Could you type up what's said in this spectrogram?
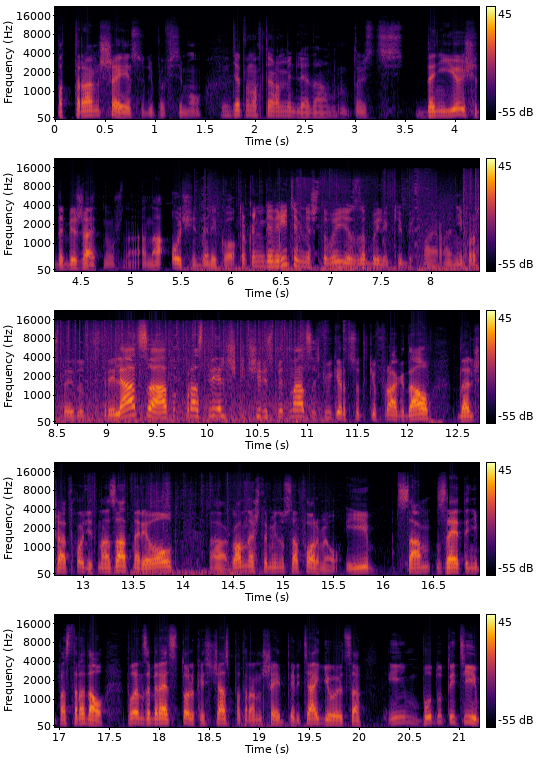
под траншеей, судя по всему. Где-то на втором медле, да. То есть до нее еще добежать нужно. Она очень далеко. Только не говорите мне, что вы ее забыли, Кьюбифайр. Они просто идут стреляться, а тут прострельчики через 15. Квикер все-таки фраг дал. Дальше отходит назад на релоуд. А, главное, что минус оформил. И сам за это не пострадал. План забирается только сейчас, по траншеи перетягиваются. И будут идти.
